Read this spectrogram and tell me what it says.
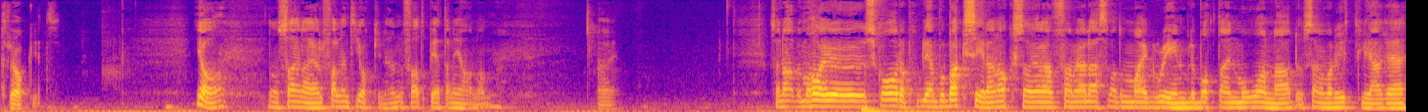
Tråkigt. Ja, de signar i alla fall inte Jokinen för att peta ner honom. Nej. Sen de har ju skadeproblem på backsidan också. Jag har för mig jag läste att Mike Green blev borta en månad och sen var det ytterligare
